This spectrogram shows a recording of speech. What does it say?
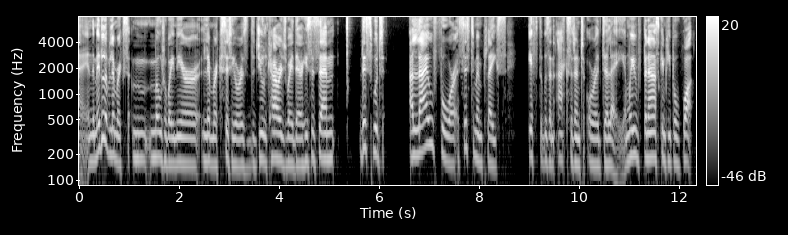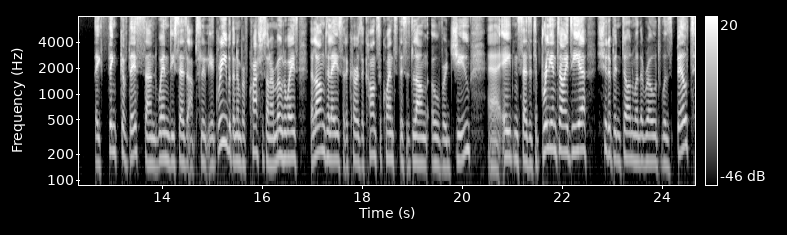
uh, in the middle of Limerick's motorway near Limerick City, or is the dual carriageway there. He says um, this would allow for a system in place if there was an accident or a delay. And we've been asking people what they think of this. And Wendy says, absolutely agree with the number of crashes on our motorways, the long delays that occur as a consequence. This is long overdue. Uh, Aidan says it's a brilliant idea, should have been done when the road was built.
